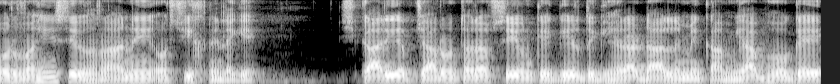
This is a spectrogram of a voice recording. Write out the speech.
और वहीं से घराने और चीखने लगे। शिकारी अब चारों तरफ़ से उनके गिर्द घेरा डालने में कामयाब हो गए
